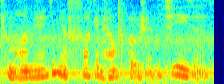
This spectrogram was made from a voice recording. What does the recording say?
Come on, man. Give me a fucking health potion. Jesus.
